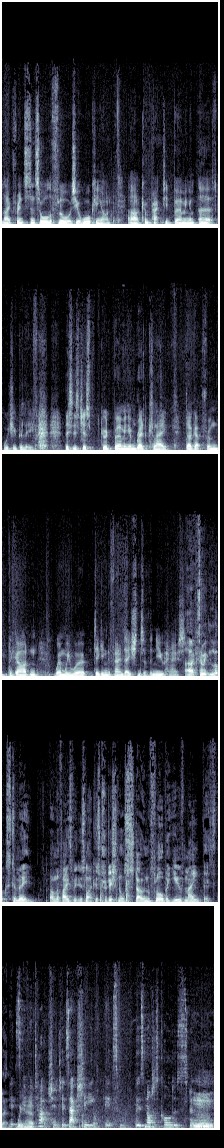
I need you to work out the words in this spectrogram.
Like, for instance, all the floors you're walking on are compacted Birmingham earth, would you believe? this is just good Birmingham red clay dug up from the garden when we were digging the foundations of the new house. Uh, so it looks to me, on the face of it, just like a traditional stone floor. But you've made this then. It's, We if have. you touch it, it's actually it's it's not as cold as stone. Mm,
